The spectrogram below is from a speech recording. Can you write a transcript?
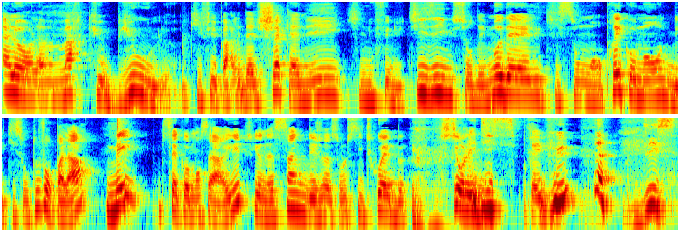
Alors la marque Buell, qui fait parler d'elle chaque année, qui nous fait du teasing sur des modèles qui sont en précommande mais qui sont toujours pas là, mais ça commence à arriver puisqu'il y en a 5 déjà sur le site web sur les 10 prévus. 10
